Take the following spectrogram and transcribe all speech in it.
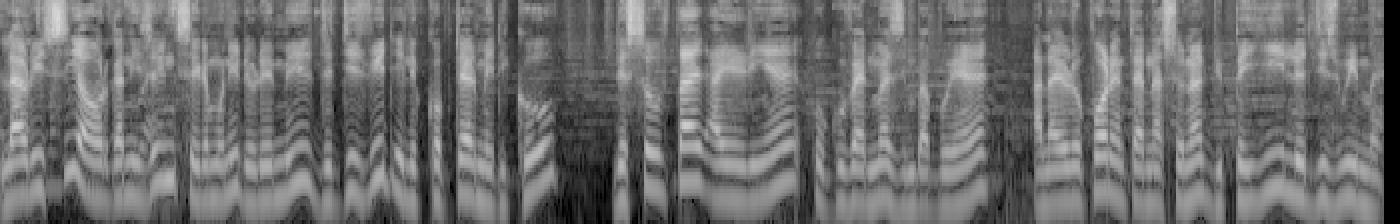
La Russie a organisé une cérémonie de remise de 18 hélicoptères médicaux de sauvetage aérien au gouvernement zimbabwéen à l'aéroport international du pays le 18 mai.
